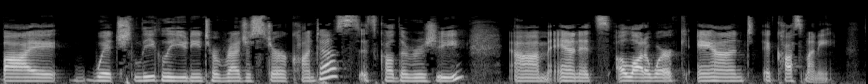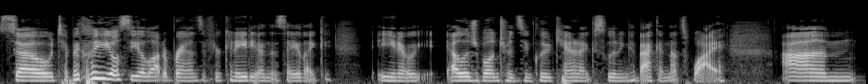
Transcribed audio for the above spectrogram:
by which legally you need to register contests. It's called the Regie, um, and it's a lot of work and it costs money. So typically you'll see a lot of brands if you're Canadian that say like you know, eligible entrants include Canada excluding Quebec, and that's why. Um,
